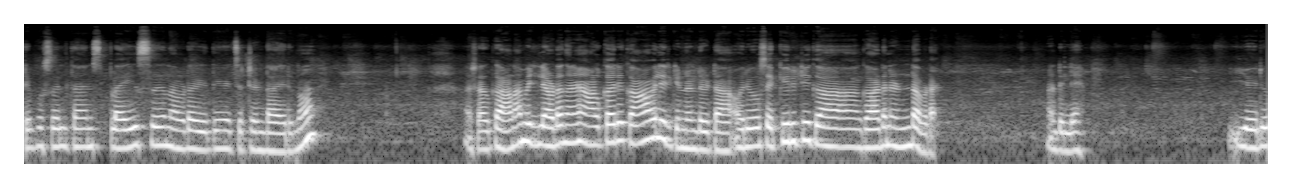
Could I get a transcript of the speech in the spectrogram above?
ടിപ്പു സുൽത്താൻസ് പ്ലേസ് എന്ന് അവിടെ എഴുതി വെച്ചിട്ടുണ്ടായിരുന്നു. പക്ഷെ അത് കാണാൻ പറ്റില്ല. അവിടെ അങ്ങനെ ആൾക്കാർ കാവലിരിക്കുന്നുണ്ട് കേട്ടോ. ഒരു സെക്യൂരിറ്റി ഗാർഡൻ ഉണ്ട് അവിടെ. കണ്ടില്ലേ? ഈ ഒരു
